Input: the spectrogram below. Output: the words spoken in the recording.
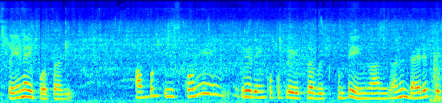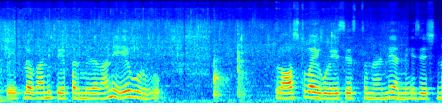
స్ట్రెయిన్ అయిపోతుంది. అప్పుడు తీసుకొని వేరే ఇంకొక ప్లేట్లో పెట్టుకుంటే ఏం కాదు కానీ డైరెక్ట్ ప్లేట్లో కానీ పేపర్ మీద కానీ వేయకూడదు. లాస్ట్ వాయి కూడా వేసేస్తున్నాండి అన్నీ వేసేసిన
